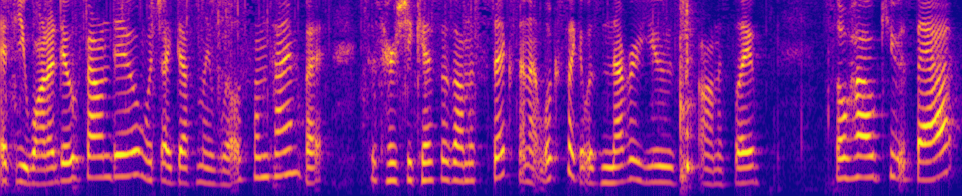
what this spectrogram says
if you want to do fondue, which I definitely will sometime, but it says Hershey Kisses on the sticks and it looks like it was never used, honestly. So how cute is that?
